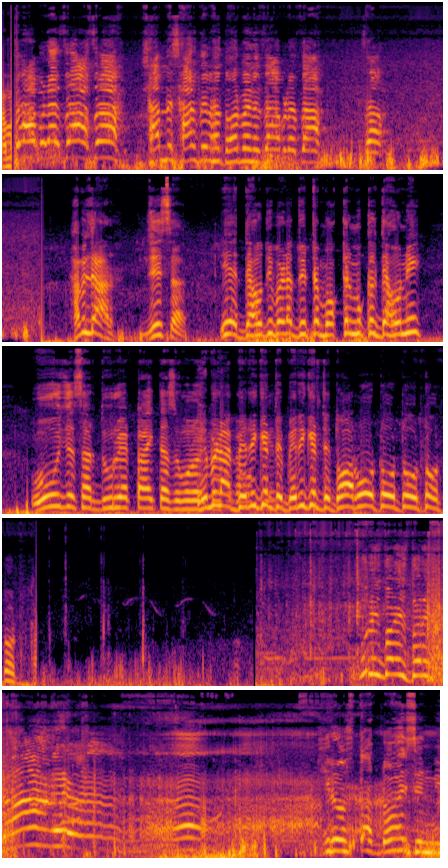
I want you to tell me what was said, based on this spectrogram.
আমার যা বড়া যা যা। সামনে ছাড় দেবে ধরবে না যা বড়া যা যা। হাবিলদার? জি স্যার। এ দেহ দি বেটা দুইটা মক্কেল মক্কেল দেহ নি? ওই যে স্যার দূরে একটা আইতাছে মনে এ বেটা ব্যারিকেড দে ব্যারিকেড দে ধর ওট ওট ওট ওট ওট ধরিস ধরিস ধরিস। কি রস্তা ডয়েছেন নি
